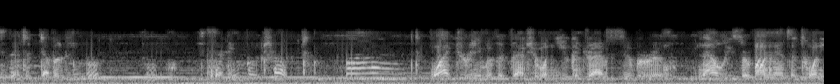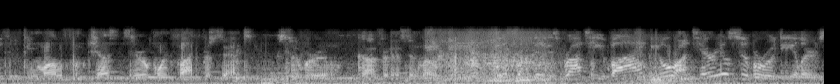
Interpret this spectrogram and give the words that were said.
is that a double rainbow? Ooh, it's a rainbow trout. Why dream of adventure when you can drive a Subaru? Now lease or finance a 2015 model from just 0.5%. Subaru, confidence in motion. This update is brought to you by your Ontario Subaru dealers.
